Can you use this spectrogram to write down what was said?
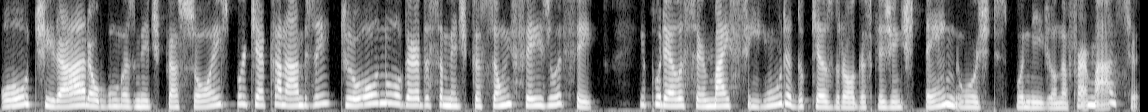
ou tirar algumas medicações, porque a cannabis entrou no lugar dessa medicação e fez o efeito e por ela ser mais segura do que as drogas que a gente tem hoje disponível na farmácia,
